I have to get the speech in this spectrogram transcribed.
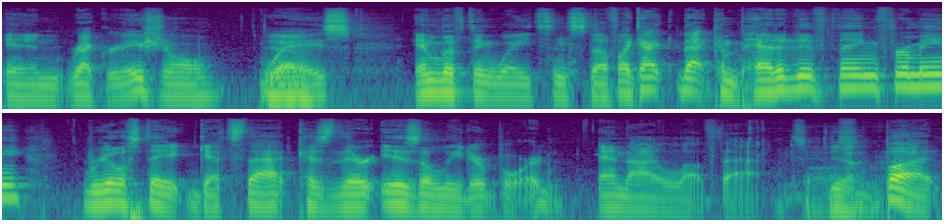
in recreational Yeah. ways and lifting weights and stuff. Like I, that competitive thing for me, real estate gets that because there is a leaderboard and I love that. Yeah. But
